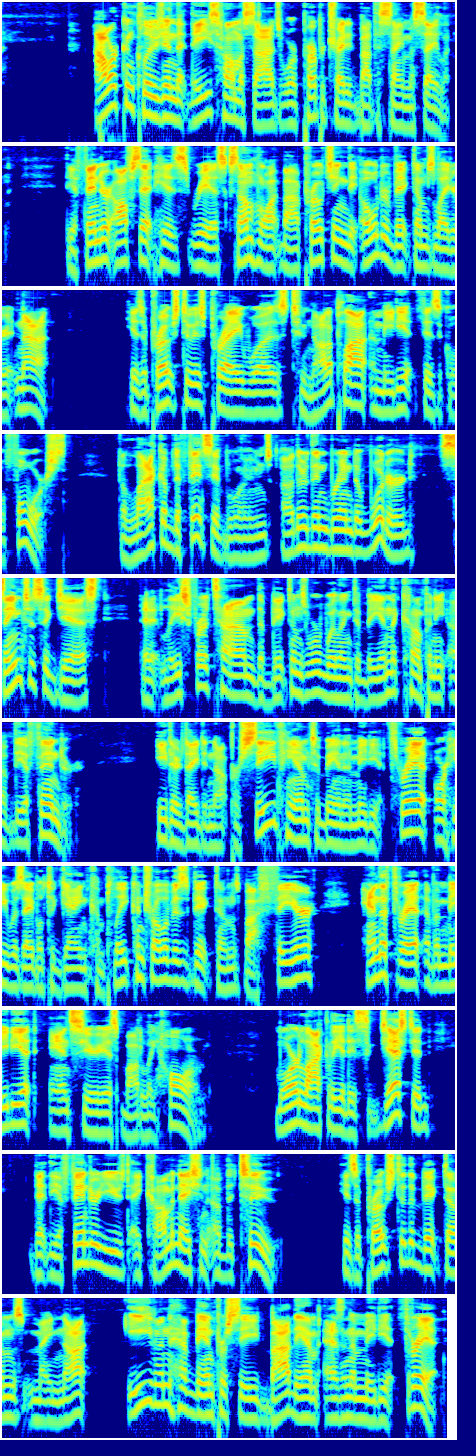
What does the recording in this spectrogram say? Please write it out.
our conclusion that these homicides were perpetrated by the same assailant. The offender offset his risk somewhat by approaching the older victims later at night. His approach to his prey was to not apply immediate physical force. The lack of defensive wounds, other than Brenda Woodard, seemed to suggest that at least for a time the victims were willing to be in the company of the offender. Either they did not perceive him to be an immediate threat, or he was able to gain complete control of his victims by fear and the threat of immediate and serious bodily harm. More likely, it is suggested that the offender used a combination of the two. His approach to the victims may not even have been perceived by them as an immediate threat.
